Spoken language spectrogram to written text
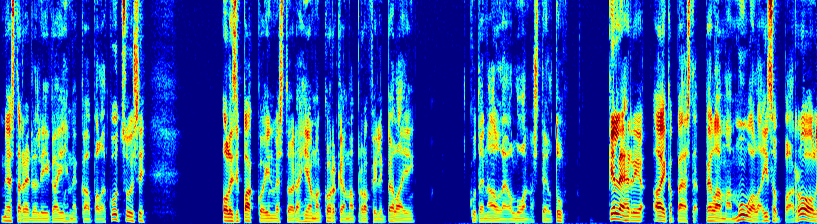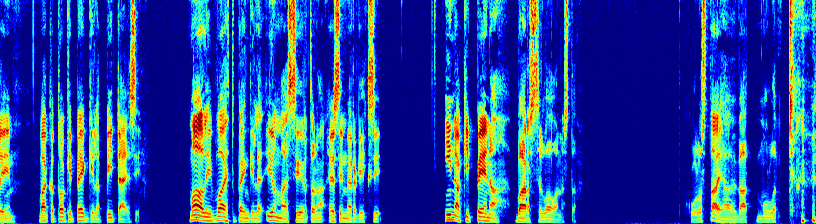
mestareiden liiga ihmekaupalla kutsuisi, olisi pakko investoida hieman korkeamman profiilin pelaajiin, kuten alle on luonnosteltu. Kelleheri aika päästä pelaamaan muualla isompaa rooliin, vaikka toki penkillä pitäisi. Maaliin vaihtopenkille ilmaissiirtona esimerkiksi Inaki Pena Barcelonasta. Kuulostaa ihan hyvältä mulle.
